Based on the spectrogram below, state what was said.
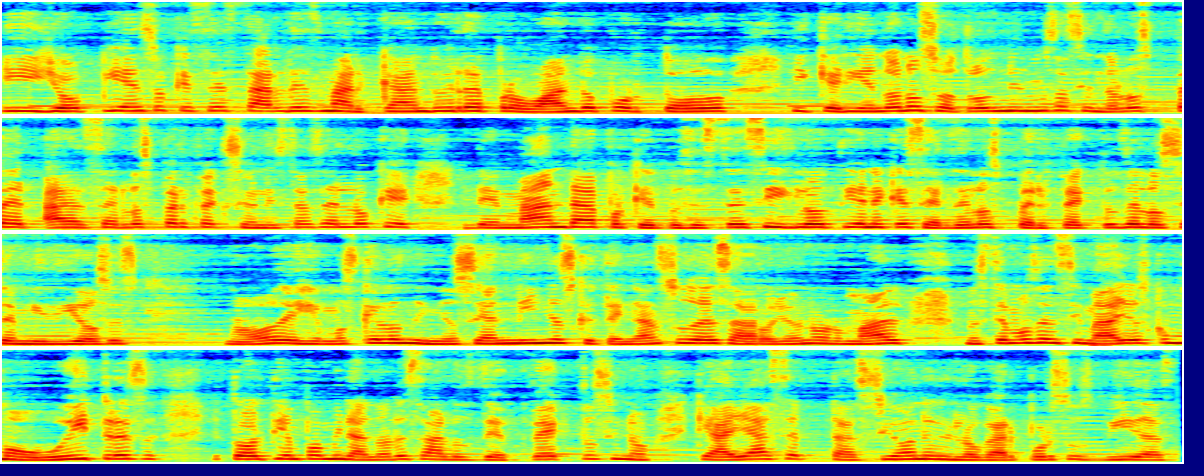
Y yo pienso que es estar desmarcando y reprobando por todo y queriendo nosotros mismos haciéndolos hacerlos perfeccionistas es lo que demanda porque pues este siglo tiene que ser de los perfectos, de los semidioses no, dejemos que los niños sean niños, que tengan su desarrollo normal, no estemos encima de ellos como buitres todo el tiempo mirándoles a los defectos, sino que haya aceptación en el hogar por sus vidas,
